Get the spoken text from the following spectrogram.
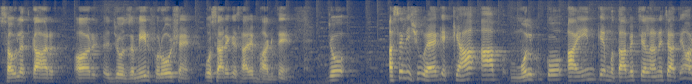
سہولت کار اور جو ضمیر فروش ہیں، وہ سارے کے سارے بھاگتے ہیں۔ جو اصل ایشو ہے کہ کیا آپ ملک کو آئین کے مطابق چلانے چاہتے ہیں؟ اور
